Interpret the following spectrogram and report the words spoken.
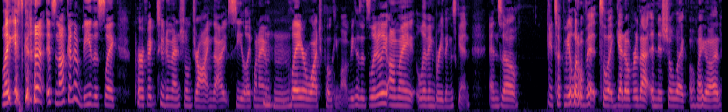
Like it's gonna, it's not gonna be this like perfect two dimensional drawing that I see like when I mm-hmm. play or watch Pokemon because it's literally on my living, breathing skin. And so it took me a little bit to like get over that initial like, oh my god,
